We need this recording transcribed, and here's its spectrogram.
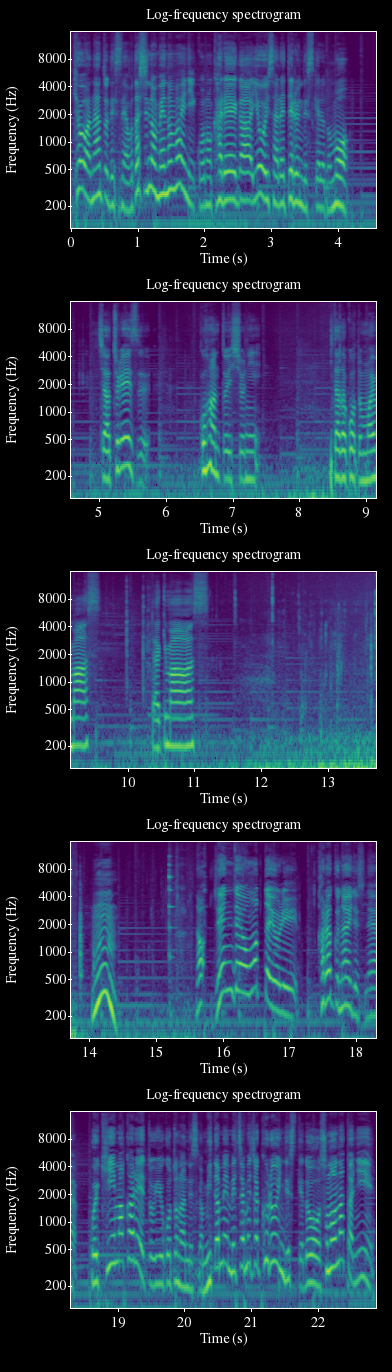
今日はなんとですね私の目の前にこのカレーが用意されてるんですけれども。じゃあとりあえずご飯と一緒にいただこうと思います。いただきます。うん。あ全然思ったより辛くないですね。これキーマカレーということなんですが見た目めちゃめちゃ黒いんですけどその中に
